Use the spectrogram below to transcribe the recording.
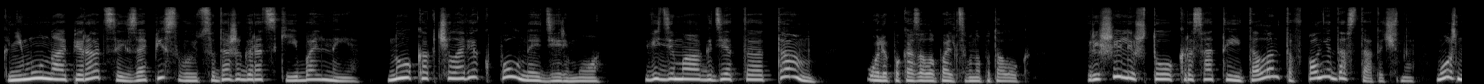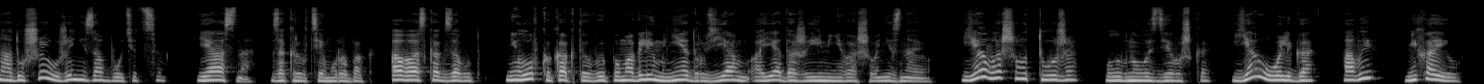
К нему на операции записываются даже городские больные. Но как человек полное дерьмо. Видимо, где-то там, Оля показала пальцем на потолок, Решили, что красоты и таланта вполне достаточно, можно о душе уже не заботиться. «Ясно», — закрыл тему рыбак. «А вас как зовут? Неловко как-то вы помогли мне, друзьям, а я даже имени вашего не знаю». «Я вашего тоже», — улыбнулась девушка. «Я Ольга, а вы?» «Михаил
